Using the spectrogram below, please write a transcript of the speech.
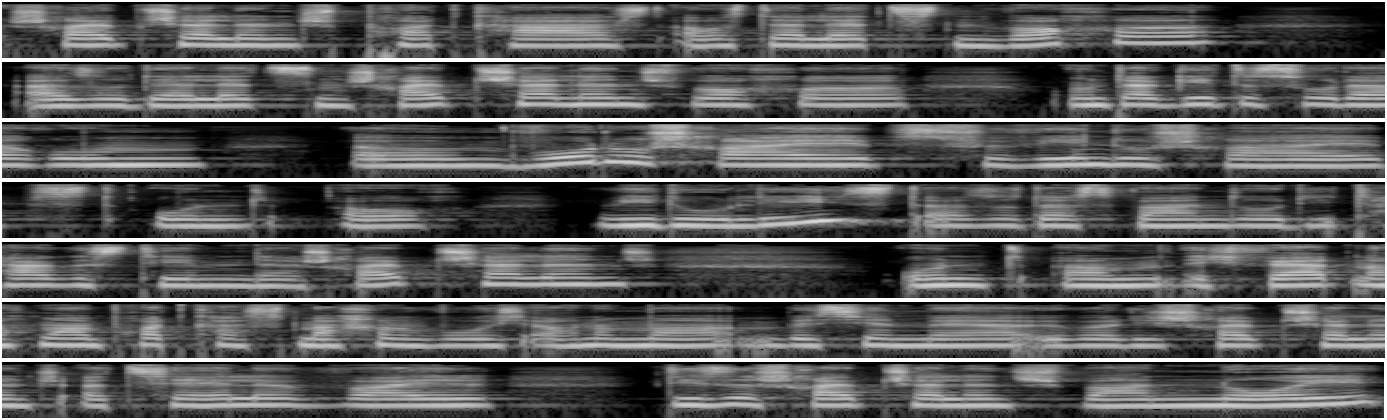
Schreibchallenge Podcast aus der letzten Woche, also der letzten Schreibchallenge Woche. Und da geht es so darum, ähm, wo du schreibst, für wen du schreibst und auch wie du liest. Also das waren so die Tagesthemen der Schreibchallenge. Und ähm, ich werde noch mal einen Podcast machen, wo ich auch noch mal ein bisschen mehr über die Schreibchallenge erzähle, weil diese Schreibchallenge war neu.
